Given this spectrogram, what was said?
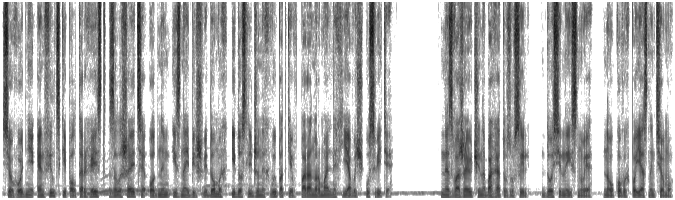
Сьогодні Енфілдський полтергейст залишається одним із найбільш відомих і досліджених випадків паранормальних явищ у світі. Незважаючи на багато зусиль, досі не існує наукових пояснень цьому,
